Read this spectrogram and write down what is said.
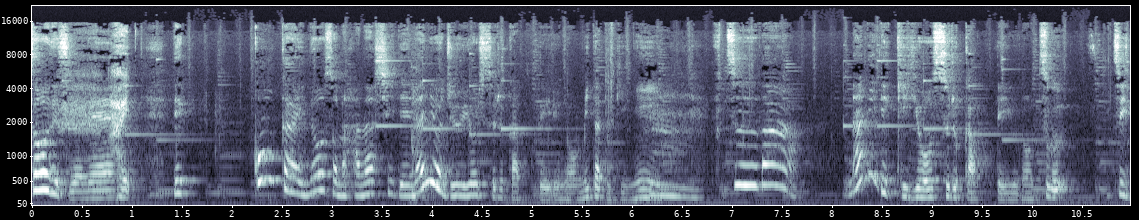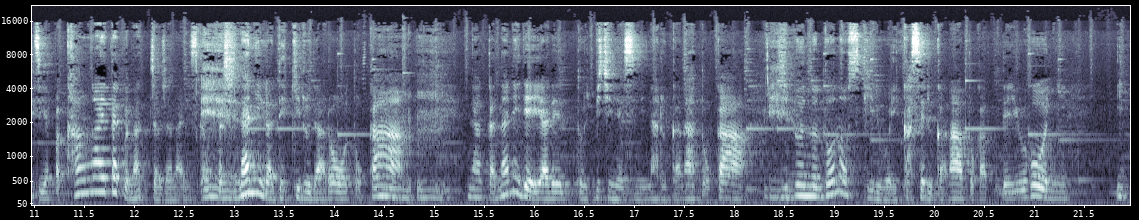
そうですよね、はい、で今回のその話で何を重要視するかっていうのを見た時に、うん、普通は何で起業するかっていうのをつついついやっぱ考えたくなっちゃうじゃないですか、えー、私何ができるだろうとか、うんうん、なんか何でやれるとビジネスになるかなとか、えー、自分のどのスキルを活かせるかなとかっていう方に行っ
